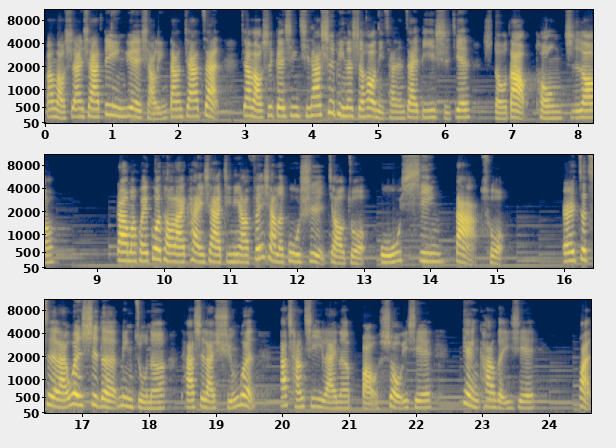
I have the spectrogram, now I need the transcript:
帮老师按下订阅、小铃铛、加赞。这样老师更新其他视频的时候，你才能在第一时间收到通知哦。让我们回过头来看一下今天要分享的故事，叫做“无心大错”。而这次来问世的命主呢，他是来询问他长期以来呢饱受一些健康的一些患，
